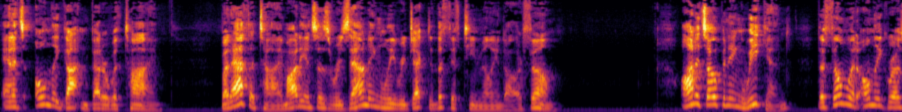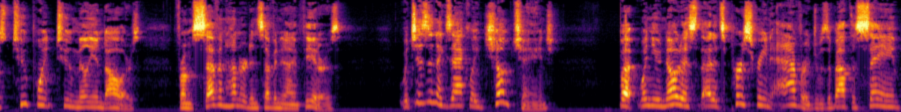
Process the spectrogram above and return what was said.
and it's only gotten better with time. But at the time, audiences resoundingly rejected the $15 million film. On its opening weekend, the film would only gross $2.2 million from 779 theaters, which isn't exactly chump change, but when you notice that its per screen average was about the same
